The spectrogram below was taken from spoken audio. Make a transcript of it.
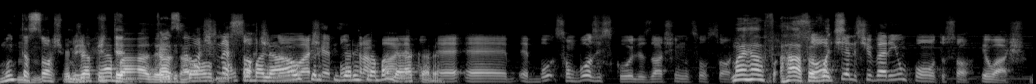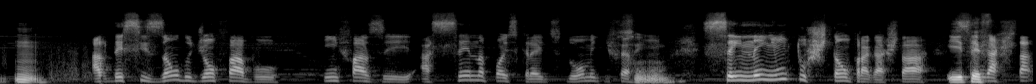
Muita Uhum. sorte Ele já tem a base, casado. Eu acho que não é sorte, trabalhar não. Eu acho que é eles bom trabalho. trabalhar, é, cara. é- é- é bo- são boas escolhas, eu acho que não são sorte. Mas, Rafa, Rafa eu vou sorte te... eles tiverem um ponto só, eu acho. Hum, a decisão do John Favreau em fazer a cena pós-créditos do Homem de Ferro 1 sim. sem nenhum tostão pra gastar, E sem ter, gastar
